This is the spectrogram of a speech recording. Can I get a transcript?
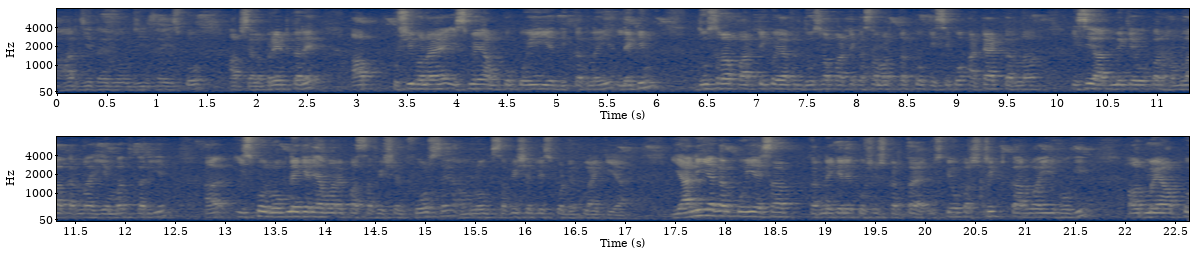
हार जीत है जो जीत है इसको आप सेलिब्रेट करें। आप खुशी मनाएँ इसमें हमको कोई ये दिक्कत नहीं है। लेकिन दूसरा पार्टी को या फिर दूसरा पार्टी का समर्थक को किसी को अटैक करना, किसी आदमी के ऊपर हमला करना, ये मत करिए। इसको रोकने के लिए हमारे पास सफिशिएंट फोर्स है। हम लोग सफिशिएंटली इसको डिप्लॉय किया है। यानी अगर कोई ऐसा करने के लिए कोशिश करता है, उसके ऊपर स्ट्रिक्ट कार्रवाई होगी। और मैं आपको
